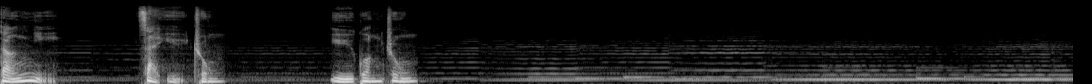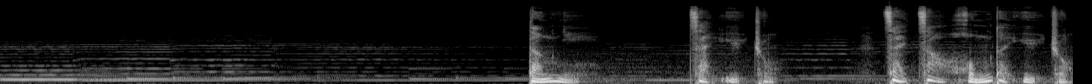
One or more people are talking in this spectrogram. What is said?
等你，在雨中，余光中。等你，在雨中，在造红的雨中，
